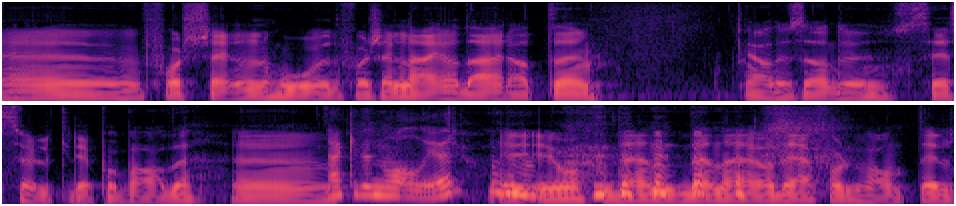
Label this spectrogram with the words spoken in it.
Eh, forskjellen, Hovedforskjellen er jo der at eh, ja, du sa du ser sølvkre på badet. Eh, Er ikke det noe alle gjør? Jo, den, den er, og det er folk vant til.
